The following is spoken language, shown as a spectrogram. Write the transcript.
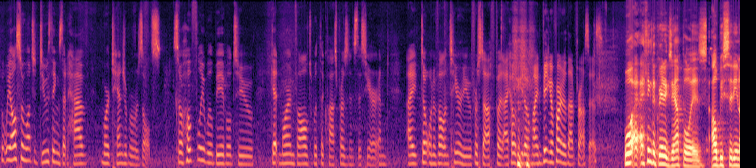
But we also want to do things that have more tangible results. So hopefully we'll be able to get more involved with the class presidents this year. And I don't want to volunteer you for stuff, but I hope you don't mind being a part of that process. Well, I think a great example is I'll be sitting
